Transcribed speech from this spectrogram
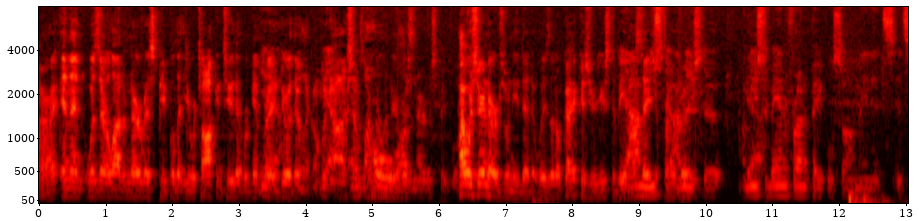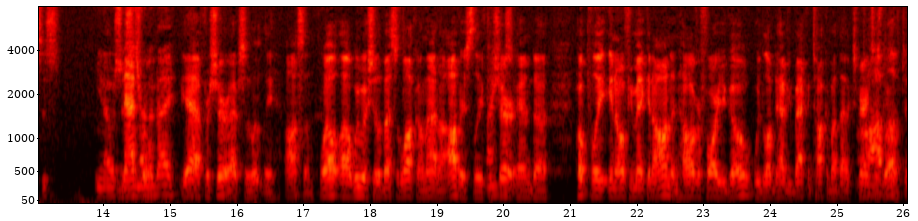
All right, and then was there a lot of nervous people that you were talking to that were getting ready to do it? They're like, "Oh my yeah, gosh, I'm, a I'm whole really lot nervous." of nervous people. How was your nerves when you did it? Was it okay? Because you're used to being yeah, on stage in used to. front of I'm people. used to it. I'm Yeah. used to being in front of people. So I mean, it's it's just you know, it's just Natural. another day. Yeah, for sure, absolutely, awesome. Well, uh, we wish you the best of luck on that, uh, obviously, for sure, and uh, hopefully, you know, if you make it on and however far you go, we'd love to have you back and talk about that experience Oh, as I'd well. love to.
